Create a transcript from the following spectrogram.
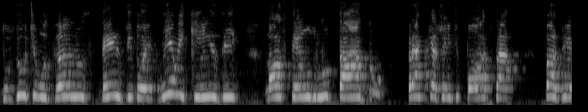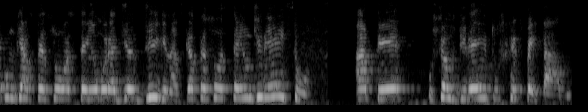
dos últimos anos, desde 2015, nós temos lutado para que a gente possa fazer com que as pessoas tenham moradias dignas, que as pessoas tenham direito a ter os seus direitos respeitados.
